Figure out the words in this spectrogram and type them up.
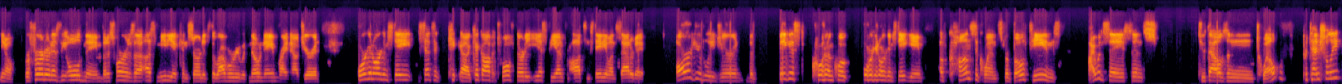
you know, refer to it as the old name. But as far as uh, us media concerned, it's the rivalry with no name right now, Jared. Oregon, Oregon State set to kick, uh, kick off at 12:30 ESPN from Autzen Stadium on Saturday. Arguably, Jared, the biggest quote unquote Oregon, Oregon State game of consequence for both teams, I would say since 2012, potentially.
